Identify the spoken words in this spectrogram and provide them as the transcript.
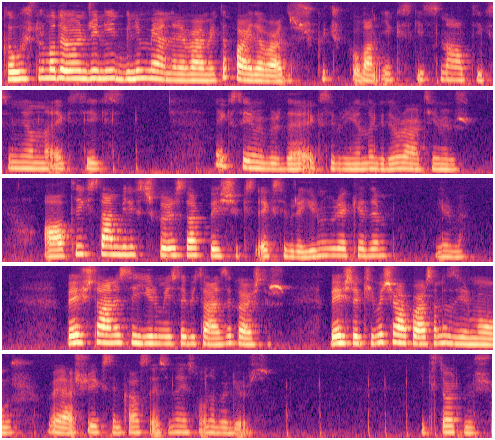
Kavuşturmada önceliği bilinmeyenlere vermekte fayda vardır. Şu küçük olan x gitsin 6x'in yanına eksi x. Eksi 21 de eksi 1'in yanına gidiyor artı 21. 6x'ten 1x çıkarırsak 5x eksi 1'e 21 ekledim. 20. 5 tanesi 20 ise bir tanesi kaçtır? 5 ile kimi çarparsanız 20 olur. Veya şu x'in katsayısı neyse ona bölüyoruz. X 4'müş.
